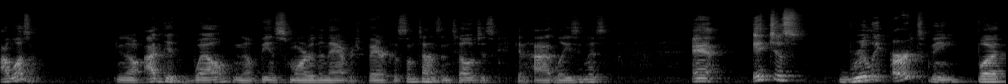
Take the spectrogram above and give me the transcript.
I wasn't. You know, I did well, you know, being smarter than average bear because sometimes intelligence can hide laziness. And it just really irked me. But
